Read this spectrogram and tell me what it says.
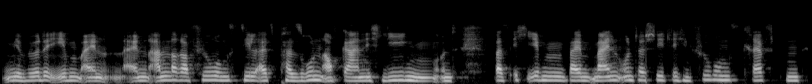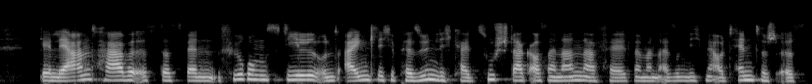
mir würde eben ein, ein anderer Führungsstil als Person auch gar nicht liegen. Und was ich eben bei meinen unterschiedlichen Führungskräften gelernt habe, ist, dass wenn Führungsstil und eigentliche Persönlichkeit zu stark auseinanderfällt, wenn man also nicht mehr authentisch ist,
